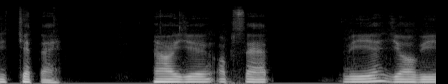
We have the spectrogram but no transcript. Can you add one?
នេះចិត្តដែរហើយយើង offset វាយកវា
